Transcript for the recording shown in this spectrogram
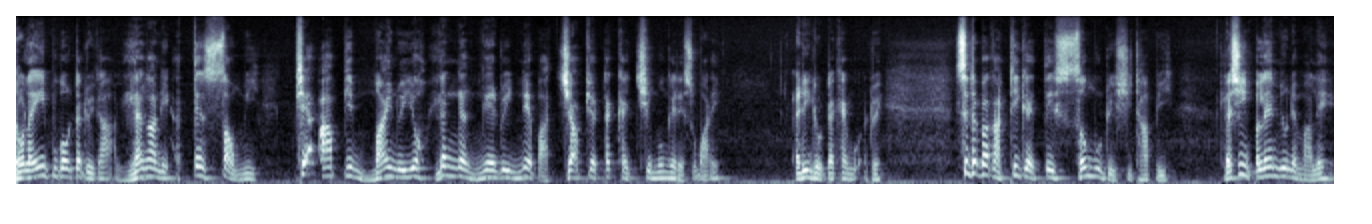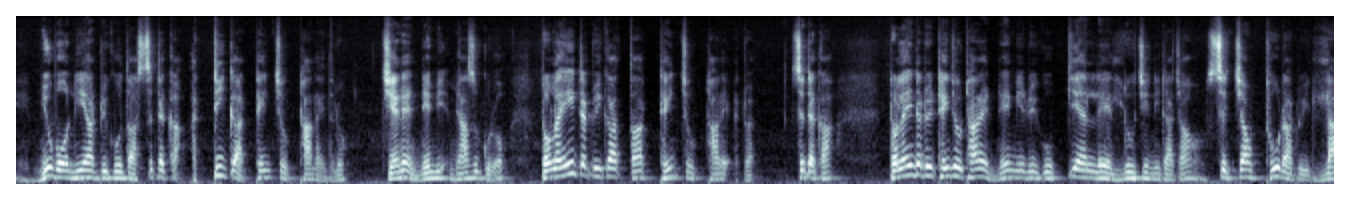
ဒေါ်လာရေးပူးပေါင်းတပ်တွေကလမ်းကနေအသက်ဆောင်ပြီးဖျက်အားပြစ်မိုင်းတွေရောလက်နက်ငယ်တွေနဲ့ပါကြားပြတ်တိုက်ခိုက်ချေမှုခဲ့တယ်ဆိုပါတယ်။ အဲ့ဒီလိုတိုက်ခိုက်မှုအတွင်းစစ်တပ်ဘက်ကထိခိုက်သေးဆုံးမှုတွေရှိထားပြီးလက်ရှိပလဲမြို့နယ်မှာလည်းမြို့ပေါ်နေရာတွေကိုသာစစ်တပ်ကအတိကထိန်းချုပ်ထားနိုင်တယ်လို့ကျန်တဲ့နေမြေအများစုကိုတော့ဒေါ်လာရေးတပ်တွေကသာထိန်းချုပ်ထားတဲ့အတွက်စစ်တပ်ကဒေါ်လာရေးတပ်တွေထိန်းချုပ်ထားတဲ့နေမြေတွေကိုပြန်လဲလိုချင်နေတာကြောင့်စစ်ကြောင်းထိုးတာတွေလာ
